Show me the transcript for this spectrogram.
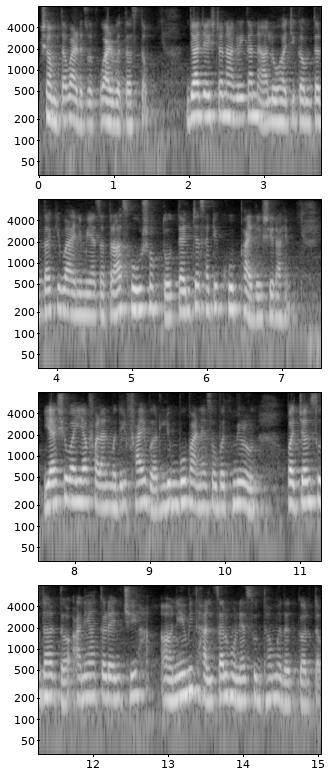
क्षमता वाढवत वाढवत असतं. ज्या ज्येष्ठ नागरिकांना लोहाची कमतरता किंवा ॲनिमियाचा त्रास होऊ शकतो त्यांच्यासाठी खूप फायदेशीर आहे. याशिवाय या फळांमधील फायबर लिंबू पाण्यासोबत मिळून पचन सुधारतं आणि आतड्यांची अ, नियमित हालचाल होण्याससुद्धा मदत करतं.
